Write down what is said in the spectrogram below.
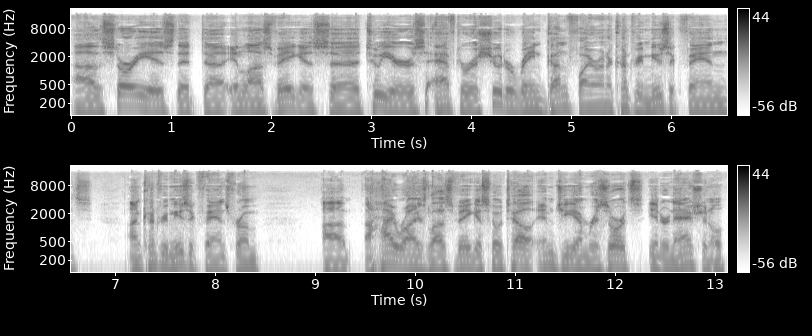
Uh, the story is that uh, in Las Vegas, uh, two years after a shooter rained gunfire on a country music fans on country music fans from uh, a high-rise Las Vegas hotel, MGM Resorts International,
